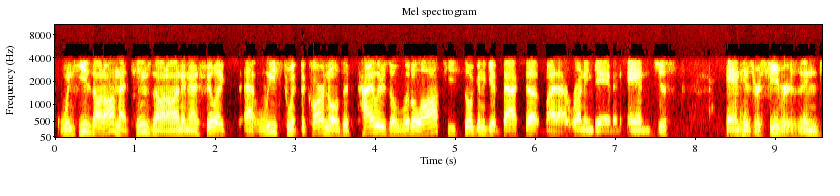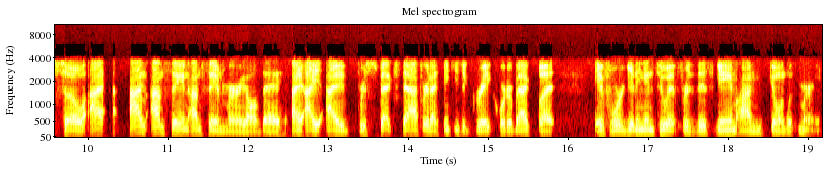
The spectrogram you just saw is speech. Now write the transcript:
when he's not on, that team's not on, and I feel like at least with the Cardinals, if Kyler's a little off, he's still going to get backed up by that running game and and just and his receivers. And so I, I'm I'm saying I'm saying Murray all day. I, I, I respect Stafford. I think he's a great quarterback, but if we're getting into it for this game, I'm going with Murray.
